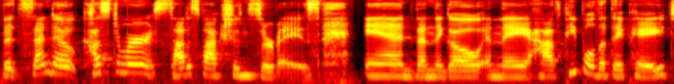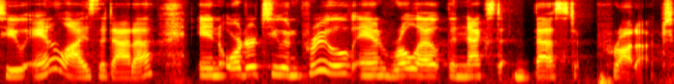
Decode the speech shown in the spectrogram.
that send out customer satisfaction surveys. And then they go and they have people that they pay to analyze the data in order to improve and roll out the next best product.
